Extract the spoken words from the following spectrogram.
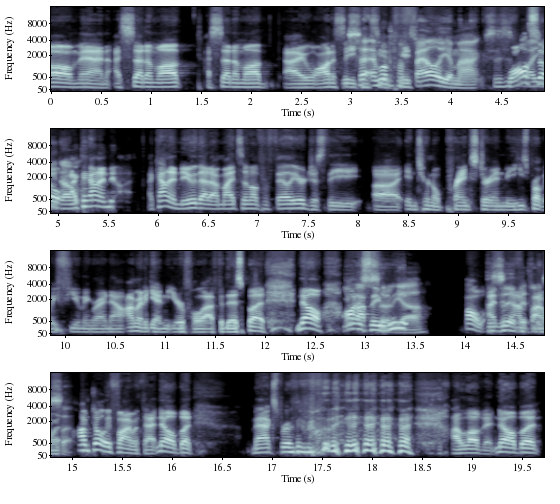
oh man, I set him up. I set him up. I honestly set him up for failure, Max. well, also, I kind of. I kind of knew that I might set him up for failure. Just the uh, internal prankster in me. He's probably fuming right now. I'm going to get an earful after this, but no, you honestly, we, yeah. Oh, I, am fine with. I'm totally fine with that. No, but Max birthday. I love it. No, but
